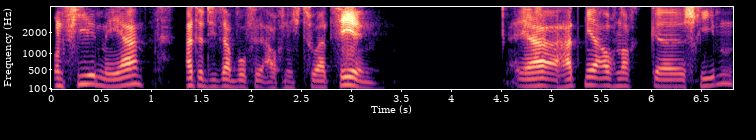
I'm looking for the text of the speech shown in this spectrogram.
Und viel mehr hatte dieser Wuffel auch nicht zu erzählen. Er hat mir auch noch geschrieben,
